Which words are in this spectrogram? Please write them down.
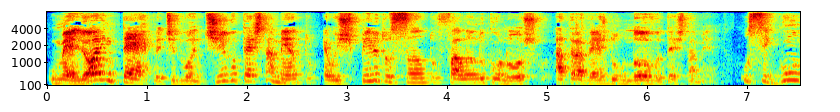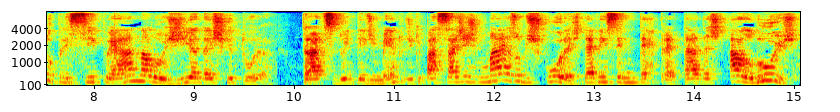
O melhor intérprete do Antigo Testamento é o Espírito Santo falando conosco através do Novo Testamento. O segundo princípio é a analogia da Escritura. Trata-se do entendimento de que passagens mais obscuras devem ser interpretadas à luz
